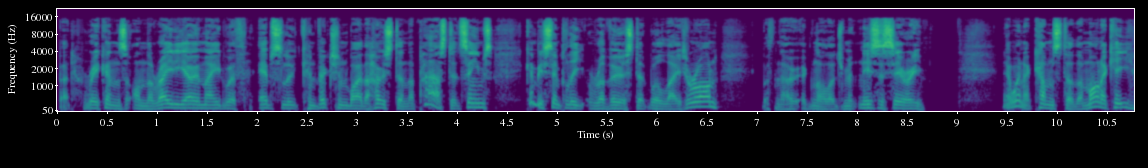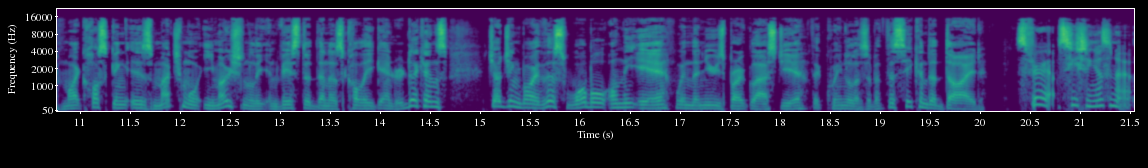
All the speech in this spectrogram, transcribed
But reckons on the radio made with absolute conviction by the host in the past, it seems, can be simply reversed at will later on with no acknowledgement necessary. Now, when it comes to the monarchy, Mike Hosking is much more emotionally invested than his colleague Andrew Dickens, judging by this wobble on the air when the news broke last year that Queen Elizabeth II had died. It's very upsetting, isn't it?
